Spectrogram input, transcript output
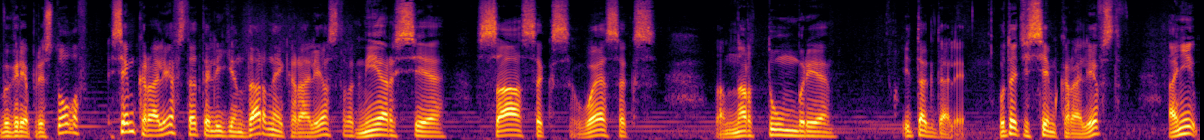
в «Игре престолов». Семь королевств – это легендарные королевства Мерсия, Сассекс, Уэссекс, там, Нортумбрия, и так далее. Вот эти семь королевств, они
